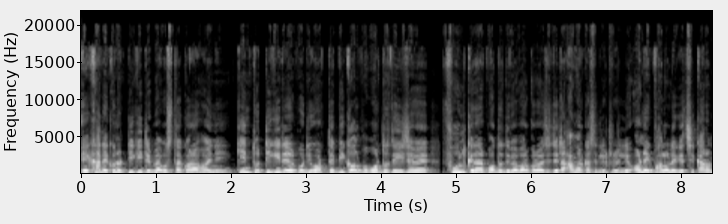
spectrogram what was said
এখানে কোনো টিকিটের ব্যবস্থা করা হয়নি, কিন্তু টিকিটের পরিবর্তে বিকল্প পদ্ধতি হিসেবে ফুল কেনার পদ্ধতি ব্যবহার করা হয়েছে, যেটা আমার কাছে লিটারেলি অনেক ভালো লেগেছে। কারণ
